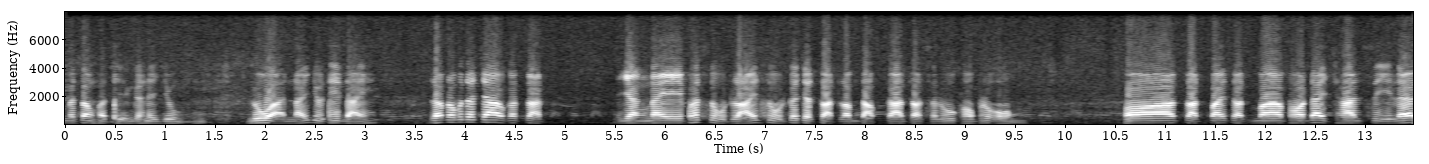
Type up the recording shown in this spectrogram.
ไม่ต้องมาเถียงกันในยุ่ง รู้ว่าไหนอยู่ที่ไหน แล้วพระพุทธเจ้าก็ตรัสอย่างในพระสูตรหลายสูตรก็จะตรัสลำดับการตรัสรู้ของพระองค์ พอตรัสไปตรัสมาพอได้ฌานสี่แล้ว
